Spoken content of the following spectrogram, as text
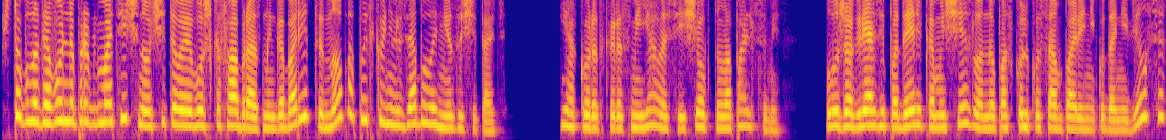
Что было довольно проблематично, учитывая его шкафообразные габариты, но попытку нельзя было не засчитать. Я коротко рассмеялась и щелкнула пальцами. Лужа грязи под Эриком исчезла, но поскольку сам парень никуда не делся,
